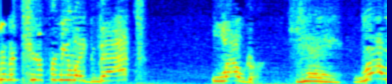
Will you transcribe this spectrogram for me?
gonna cheer for me like that? Louder. Yay! Louder!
